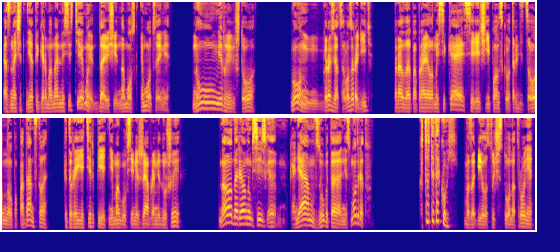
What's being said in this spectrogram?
а значит, нет и гормональной системы, давящей на мозг эмоциями. Ну, миры, что? Вон, грозятся возродить. Правда, по правилам Исикая, сиречь японского традиционного попаданства, которое я терпеть не могу всеми жабрами души, но даренным сись... Э, коням в зубы-то не смотрят. «Кто ты такой?» — возопило существо на троне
